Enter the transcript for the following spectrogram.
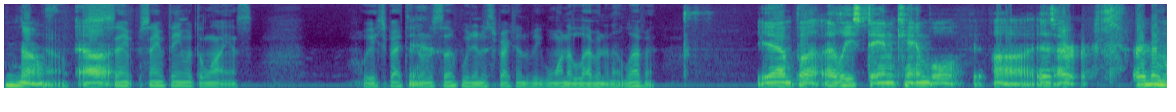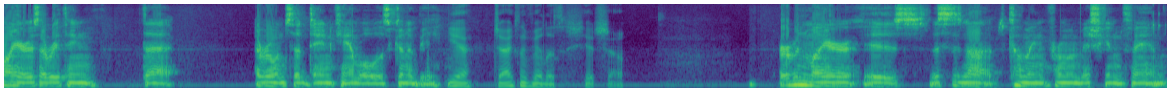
no. No. Uh, same same thing with the Lions. We expected them to suck. We didn't expect them to be one eleven and eleven. Yeah, but at least Dan Campbell uh, is ever, Urban Meyer is everything that everyone said Dan Campbell was going to be. Yeah, Jacksonville is a shit show. Urban Meyer is this is not coming from a Michigan fan.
